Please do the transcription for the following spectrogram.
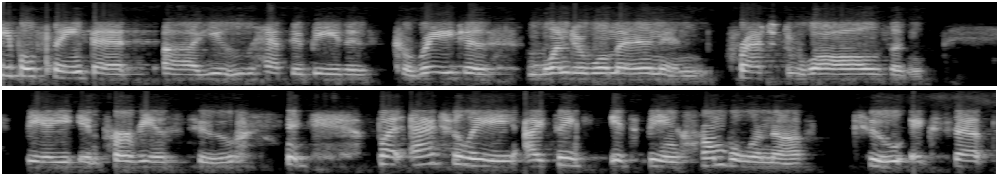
people think that uh, you have to be this courageous Wonder Woman and crash through walls and be impervious to. but actually, I think it's being humble enough to accept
